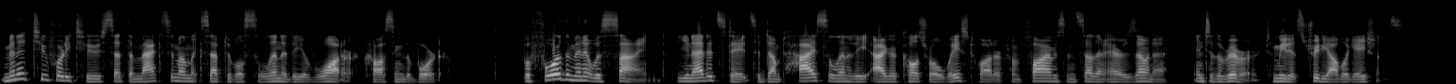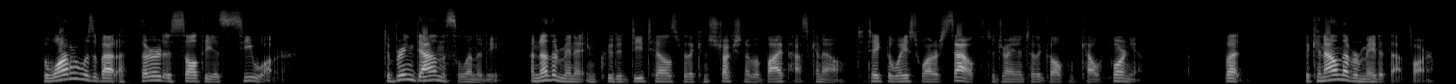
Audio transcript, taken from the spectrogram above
Minute 242 set the maximum acceptable salinity of water crossing the border. Before the minute was signed, the United States had dumped high salinity agricultural wastewater from farms in southern Arizona into the river to meet its treaty obligations. The water was about a third as salty as seawater. To bring down the salinity, another minute included details for the construction of a bypass canal to take the wastewater south to drain into the Gulf of California. But the canal never made it that far.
